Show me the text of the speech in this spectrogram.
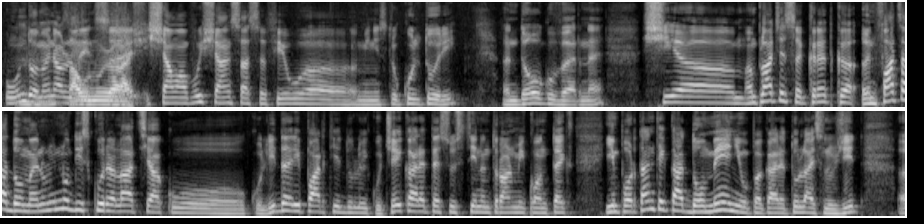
Un domeniu al Sau unei țări oraș. și am avut șansa să fiu uh, ministrul culturii în două guverne și uh, îmi place să cred că în fața domeniului nu discu relația cu, cu liderii partidului, cu cei care te susțin într-un anumit context. Important e ca domeniul pe care tu l-ai slujit uh,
